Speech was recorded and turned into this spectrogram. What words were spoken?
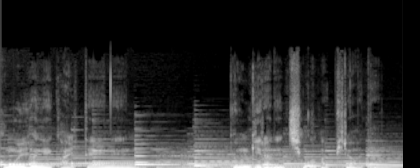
꿈을 향해 갈 때에는 용기라는 친구가 필요하다.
